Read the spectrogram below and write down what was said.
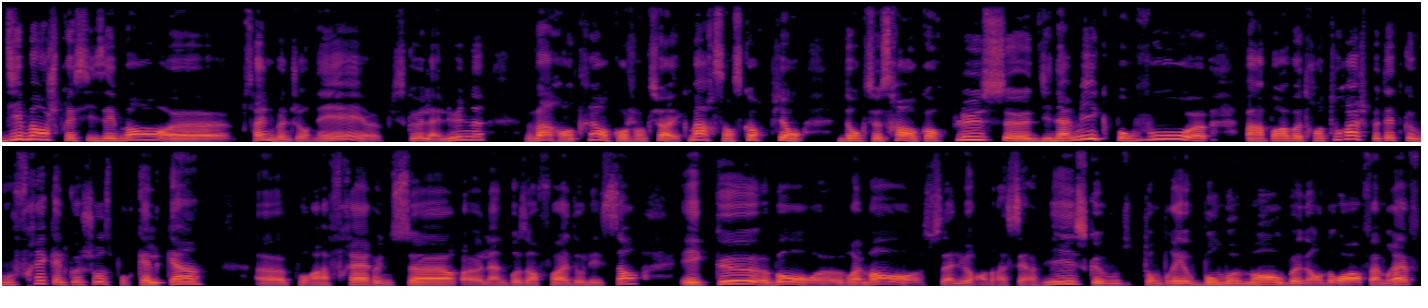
Dimanche précisément euh, sera une bonne journée euh, puisque la Lune va rentrer en conjonction avec Mars en Scorpion. Donc ce sera encore plus euh, dynamique pour vous par rapport à votre entourage, peut-être que vous ferez quelque chose pour quelqu'un, pour un frère, une sœur, l'un de vos enfants adolescents, et que bon, vraiment ça lui rendra service, que vous tomberez au bon moment, au bon endroit, enfin bref,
